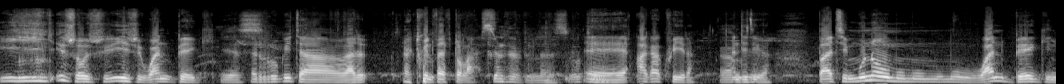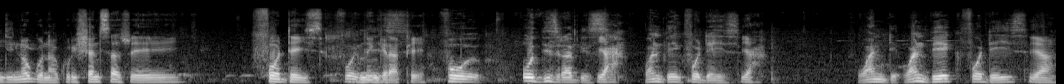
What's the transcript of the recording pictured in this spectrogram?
i- izvozvi izvi one bag riri kuita uh, 25 dollars. Okay. eh, akakwira Ah, handitika but muno mu- mu- mu- mu one bag ndinogona kurishandisa zve four days Four rinenge rapera For all these rabbits. Yeah. One bag, four days. ya One day, one bag, four days. ya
